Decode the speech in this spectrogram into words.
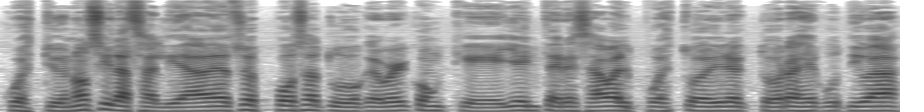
cuestionó si la salida de su esposa tuvo que ver con que ella interesaba el puesto de directora ejecutiva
